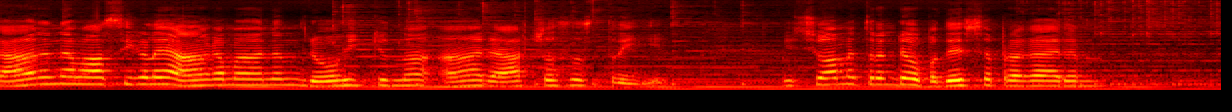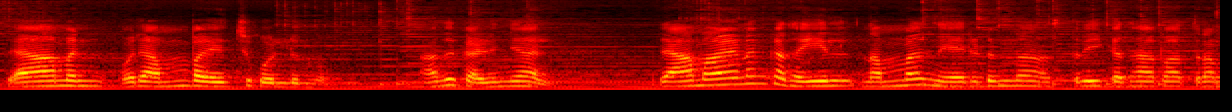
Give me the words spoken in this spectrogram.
കാനനവാസികളെ ആകമാനം ദ്രോഹിക്കുന്ന ആ രാക്ഷസ സ്ത്രീയെ വിശ്വാമിത്രന്റെ ഉപദേശപ്രകാരം രാമൻ ഒരമ്പയച്ചു കൊല്ലുന്നു. അത് കഴിഞ്ഞാൽ രാമായണം കഥയിൽ നമ്മൾ നേരിടുന്ന സ്ത്രീ കഥാപാത്രം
